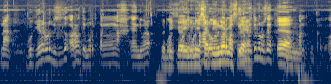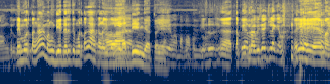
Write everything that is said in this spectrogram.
Nah, gue kira lu di situ orang Timur Tengah yang di mana Lebih gua- ke gua Indonesia dong, Timur ke- maksudnya ya? Indonesia Timur maksudnya. Iya. Kan, orang gitu. Timur Tengah emang dia dari Timur Tengah kalau itu. Aladin Iya, jatuhnya. iya, maaf, maaf, maaf. Indonesia. Nah, tapi emang Geografisnya jelek emang. iya iya emang.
